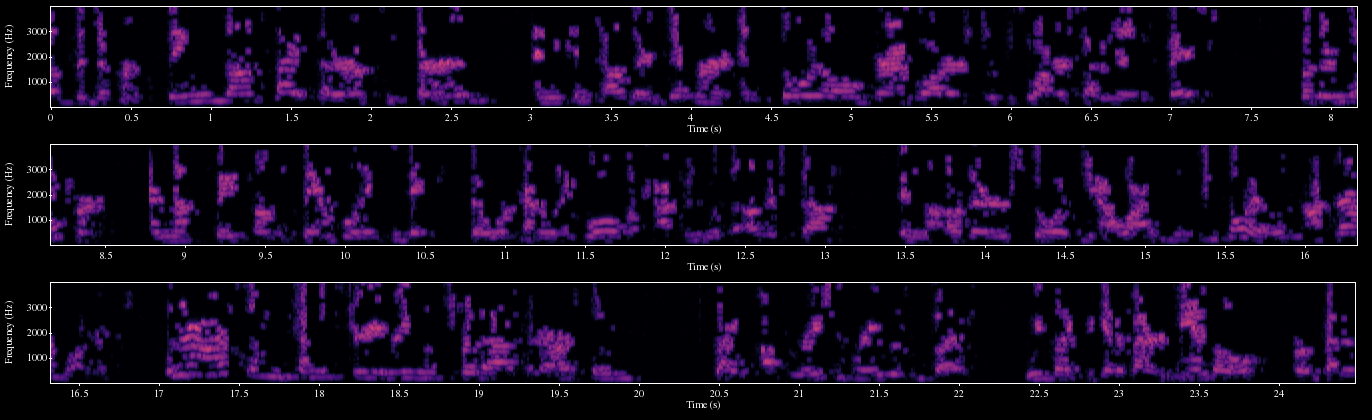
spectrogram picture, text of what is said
of the different things on site that are of concern. And you can tell they're different in soil, groundwater, surface water, sediment, and fish, but they're different. And that's based on the sampling to date. So we're kind of like, well, what happened with the other stuff in the other soil? You know, why is this in soil and not groundwater? And there are some chemistry reasons for that. There are some site operation reasons, but we'd like to get a better handle or a better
